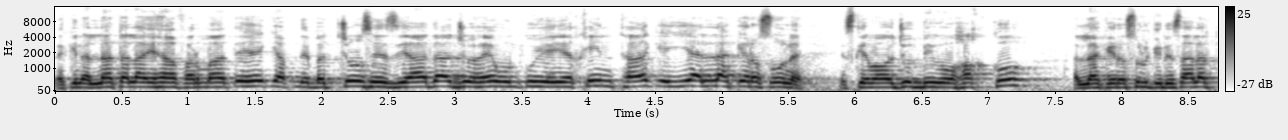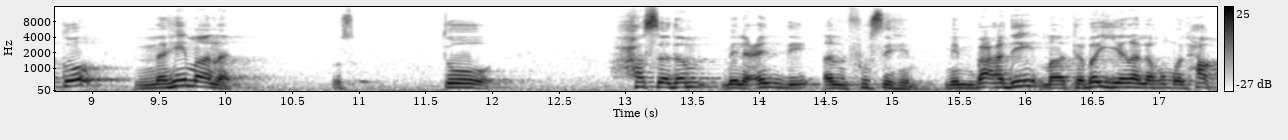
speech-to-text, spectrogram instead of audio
لیکن اللہ تعالیٰ یہاں فرماتے ہیں کہ اپنے بچوں سے زیادہ جو ہے، ان کو یہ یقین تھا کہ یہ اللہ کے رسول ہیں۔ اس کے باوجود بھی وہ حق کو، اللہ کے رسول کی رسالت کو نہیں مانا۔ تو حسدم من عندی انفسہم من بعد ما تبین لهم الحق.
